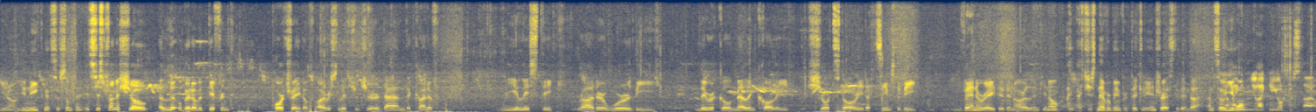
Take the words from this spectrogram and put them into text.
you know, uniqueness or something. It's just trying to show a little bit of a different portrait of Irish literature than the kind of realistic, rather worthy, lyrical, melancholy short story that seems to be venerated in Ireland. You know, I, I've just never been particularly interested in that, and so you like, won't. You like New Yorker style.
